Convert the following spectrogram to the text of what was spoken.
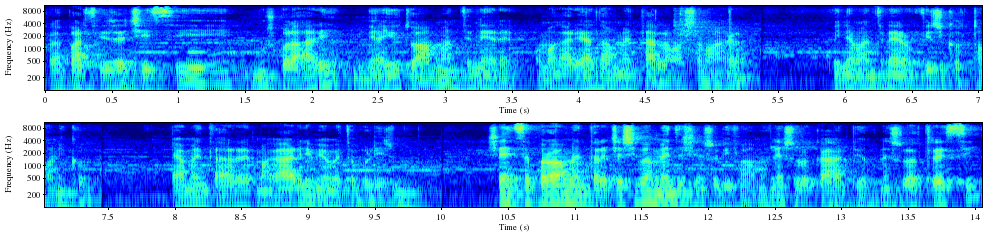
Con la parte di esercizi muscolari mi aiuta a mantenere o magari ad aumentare la massa magra, quindi a mantenere un fisico tonico e aumentare magari il mio metabolismo, senza però aumentare eccessivamente il senso di fame, né solo cardio né solo attrezzi,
